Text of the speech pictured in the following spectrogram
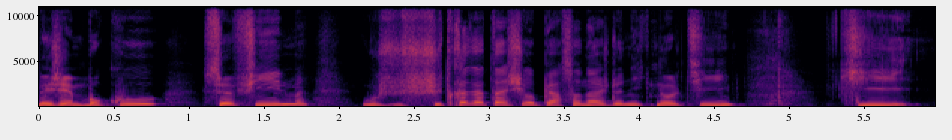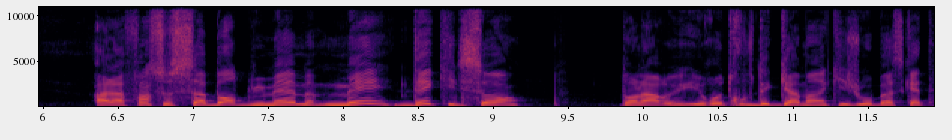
mais j'aime beaucoup ce film où je suis très attaché au personnage de Nick Nolte qui, à la fin, se saborde lui-même, mais dès qu'il sort, dans la rue, il retrouve des gamins qui jouent au basket.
